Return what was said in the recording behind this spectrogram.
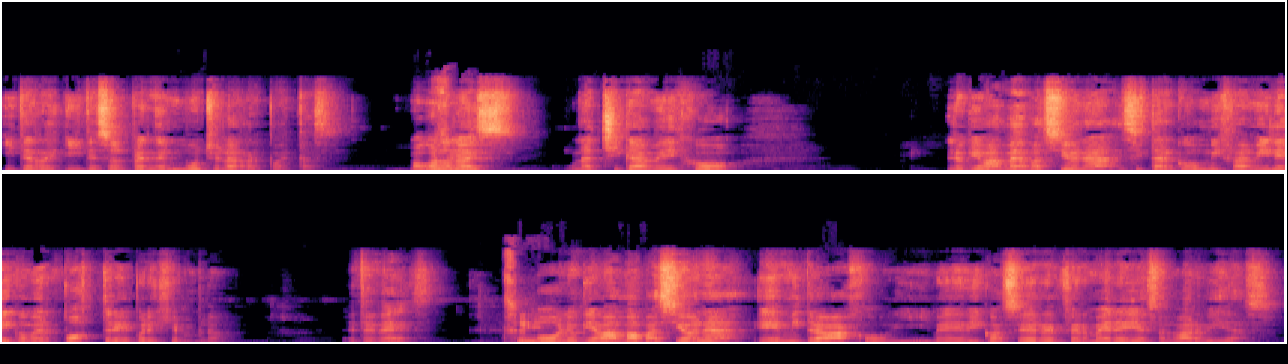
y, te, y te, sorprenden mucho las respuestas. Me acuerdo una vez una chica me dijo, lo que más me apasiona es estar con mi familia y comer postre, por ejemplo. ¿Entendés? O lo que más me apasiona es mi trabajo y me dedico a ser enfermera y a salvar vidas.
